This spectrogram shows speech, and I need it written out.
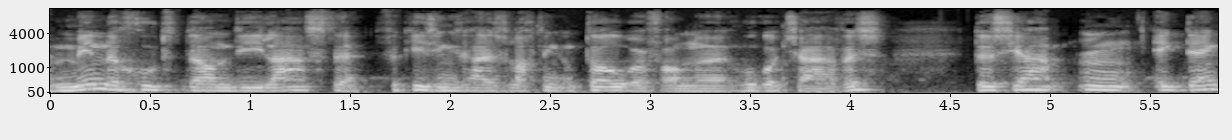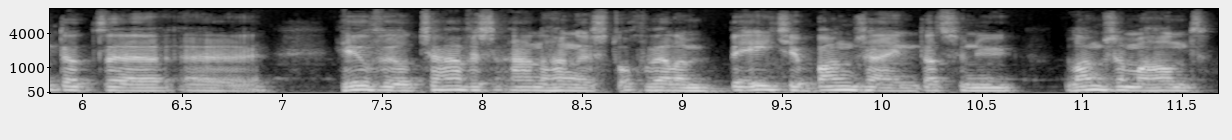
minder goed dan die laatste verkiezingsuitslag in oktober van Hugo Chavez. Dus ja, mm, ik denk dat heel veel Chavez-aanhangers toch wel een beetje bang zijn... dat ze nu langzamerhand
